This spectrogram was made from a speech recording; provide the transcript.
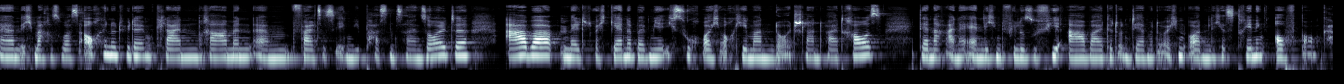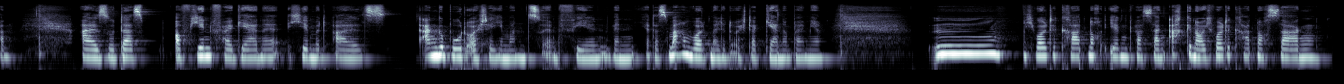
Ähm, ich mache sowas auch hin und wieder im kleinen Rahmen, ähm, falls es irgendwie passend sein sollte. Aber meldet euch gerne bei mir. Ich suche euch auch jemanden deutschlandweit raus, der nach einer ähnlichen Philosophie arbeitet und der mit euch ein ordentliches Training aufbauen kann. Also das auf jeden Fall gerne hiermit als Angebot, euch da jemanden zu empfehlen. Wenn ihr das machen wollt, meldet euch da gerne bei mir. Mm, ich wollte gerade noch irgendwas sagen. Ach genau, ich wollte gerade noch sagen,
